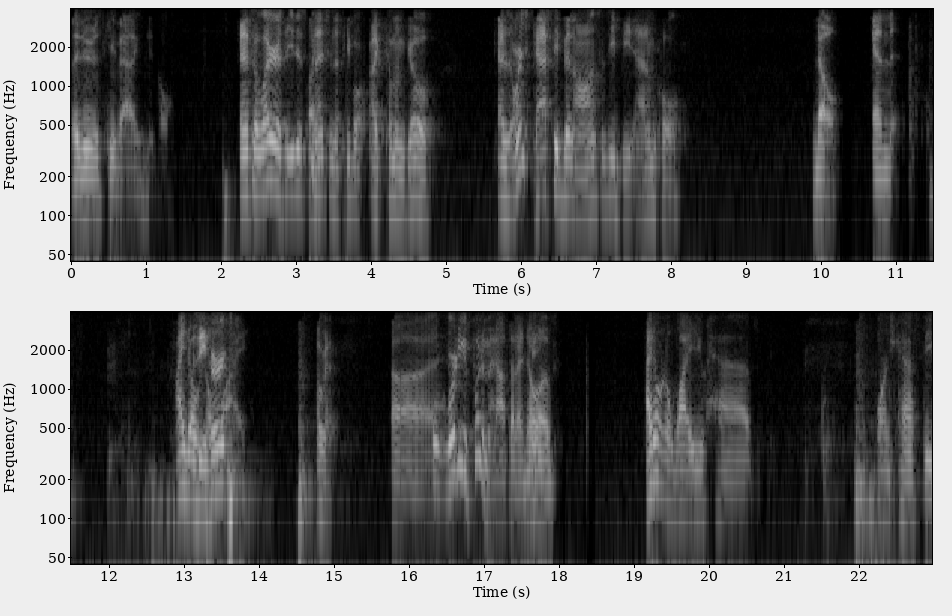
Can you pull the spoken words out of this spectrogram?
they do just keep adding people. And it's hilarious that you just Like- mentioned that people like come and go. Has Orange Cassidy been on since he beat Adam Cole? No. And I don't Is he know hurt? why. Okay. Uh Well, where do you put him at? not that I know of. I don't know why you have Orange Cassidy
